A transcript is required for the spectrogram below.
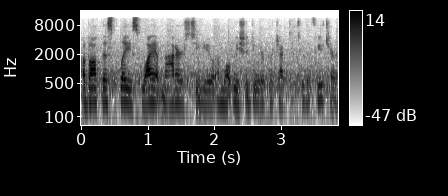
about this place, why it matters to you, and what we should do to protect it to the future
